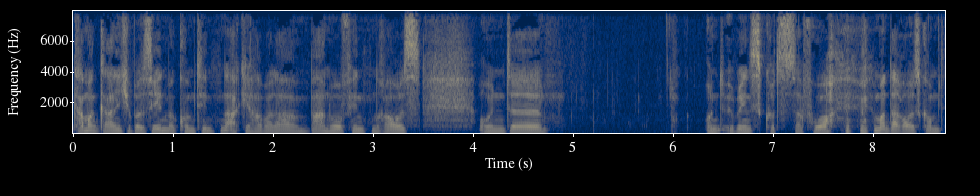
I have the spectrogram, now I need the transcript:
kann man gar nicht übersehen. Man kommt hinten Akihabara Bahnhof hinten raus und äh, und übrigens kurz davor, wenn man da rauskommt,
